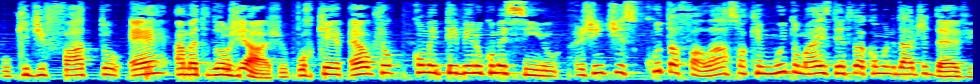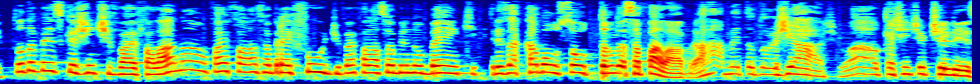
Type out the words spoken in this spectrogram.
o que de fato é a metodologia ágil, porque é o que eu comentei bem no comecinho. A gente escuta falar, só que muito mais dentro da comunidade dev. Toda vez que a gente vai falar, não, vai falar sobre iFood, vai falar sobre Nubank, eles acabam soltando essa palavra. Ah, metodologia ágil, ah, o que a gente utiliza.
